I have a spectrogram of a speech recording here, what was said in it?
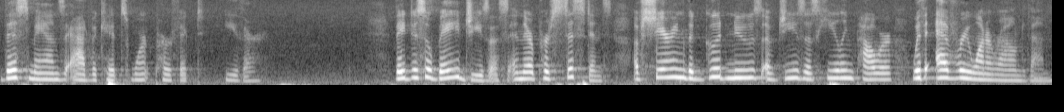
This man's advocates weren't perfect either. They disobeyed Jesus in their persistence of sharing the good news of Jesus' healing power with everyone around them.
